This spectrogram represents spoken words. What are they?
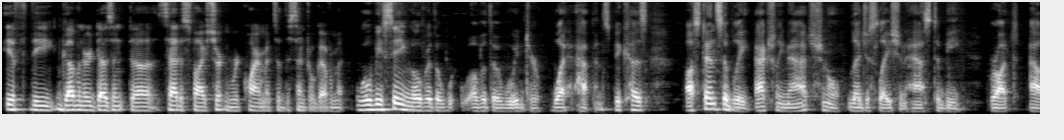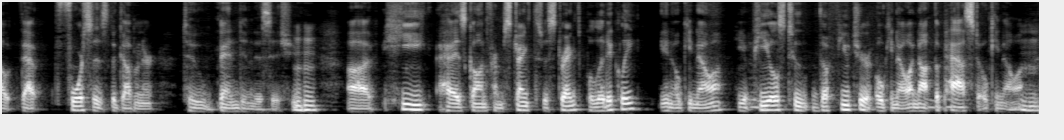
if the governor doesn't uh, satisfy certain requirements of the central government. We'll be seeing over the over the winter what happens because ostensibly, actually, national legislation has to be brought out that forces the governor to bend in this issue. Mm-hmm. Uh, he has gone from strength to strength politically in Okinawa. He mm-hmm. appeals to the future Okinawa, not the past Okinawa. Mm-hmm.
